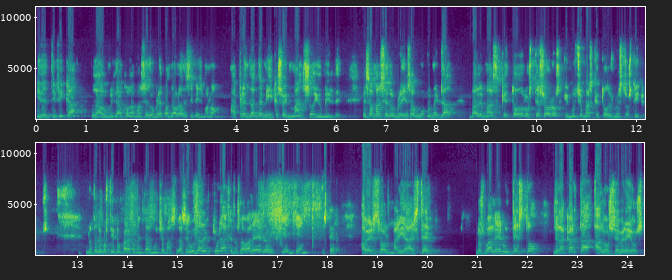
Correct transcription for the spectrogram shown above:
identifica la humildad con la mansedumbre cuando habla de sí mismo, ¿no? Aprendan de mí que soy manso y humilde. Esa mansedumbre y esa humildad vale más que todos los tesoros y mucho más que todos nuestros títulos. No tenemos tiempo para comentar mucho más. La segunda lectura, que nos la va a leer, ¿quién? ¿Quién? Esther. A ver, Sor María Esther, nos va a leer un texto de la carta a los hebreos.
